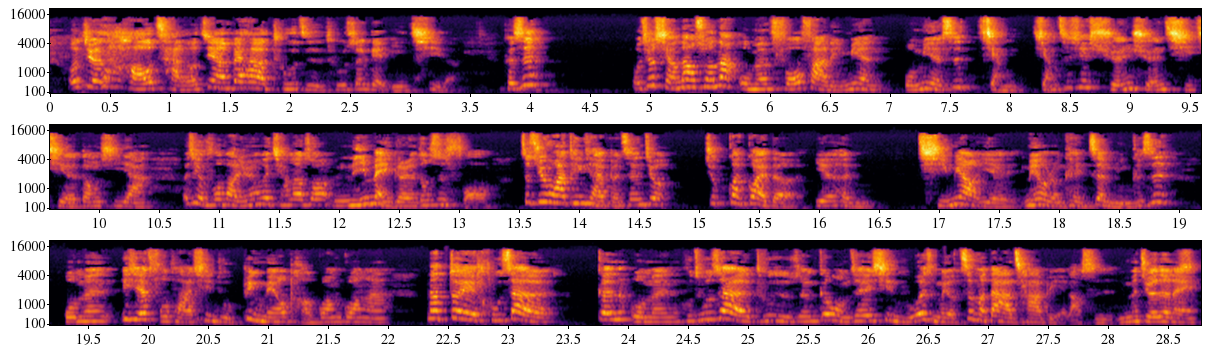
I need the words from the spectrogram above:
我觉得他好惨哦，竟然被他的徒子徒孙给遗弃了。可是，我就想到说，那我们佛法里面，我们也是讲讲这些玄玄奇奇的东西呀、而且佛法里面会强调说，你每个人都是佛，这句话听起来本身就就怪怪的，也很奇妙，也没有人可以证明。可是我们一些佛法信徒并没有跑光光啊。那对胡塞尔。跟我们胡塞尔的徒子孙跟我们这些信徒为什么有这么大的差别？老师，你们觉得嘞？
